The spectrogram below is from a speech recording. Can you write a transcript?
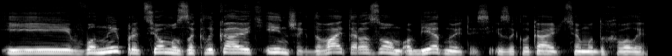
і вони при цьому закликають інших. Давайте разом об'єднуйтесь і закликають в цьому до хвали.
